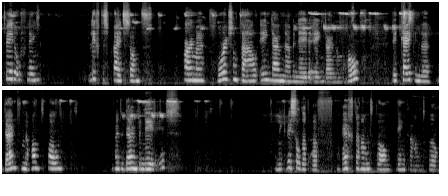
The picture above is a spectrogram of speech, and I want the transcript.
Tweede oefening, lichte spreidstand. Armen horizontaal, één duim naar beneden, één duim omhoog. Ik kijk in de duim van de handpalm waar de duim beneden is. En ik wissel dat af. Rechterhandpalm, linkerhandpalm.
